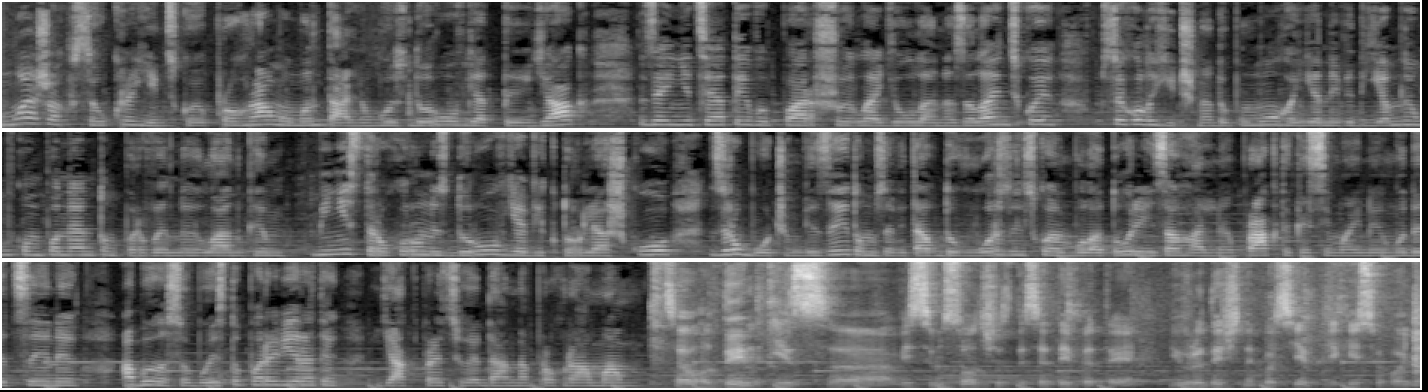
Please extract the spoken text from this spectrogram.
у межах всеукраїнської програми ментального здоров'я Ти як за ініціативи першої леді Олени Зеленської психологічна допомога є невід'ємним компонентом первинної ланки. Міністр охорони здоров'я Віктор Ляшко з робочим візитом завітав до Ворзельської амбулаторії загальної практики сімейної медицини, аби особисто перевірити, як працює дана програма. Це один із е, 865 юридичних осіб, які сьогодні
